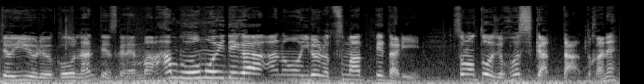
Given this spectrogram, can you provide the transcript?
というよりはこうなんていうんですかね、まあ、半分思い出があのいろいろ詰まってたりその当時欲しかったとかね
